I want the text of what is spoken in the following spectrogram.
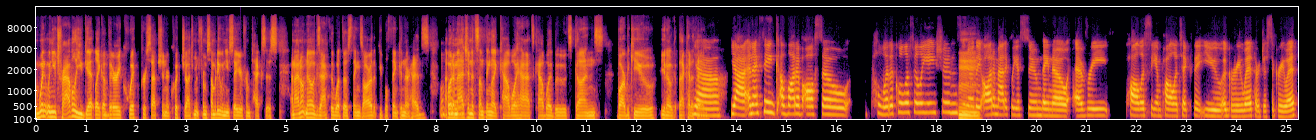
When when you travel, you get like a very quick perception or quick judgment from somebody when you say you're from Texas. And I don't know exactly what those things are that people think in their heads. Mm-hmm. I would mm-hmm. imagine it's something like cowboy hats, cowboy boots, guns, barbecue. You know that kind of yeah. thing. Yeah, yeah. And I think a lot of also political affiliations. Mm. You know, they mm. automatically assume they know every policy and politic that you agree with or disagree with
